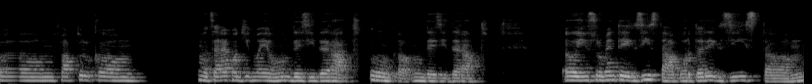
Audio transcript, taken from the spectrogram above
uh, faptul că învățarea continuă e un deziderat, încă un deziderat. Uh, instrumente există, abordări există,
